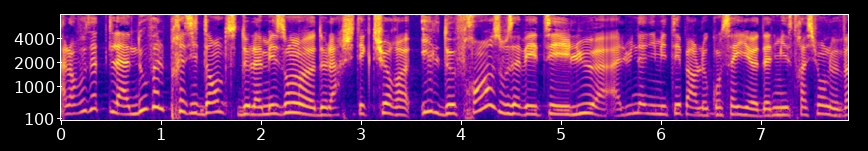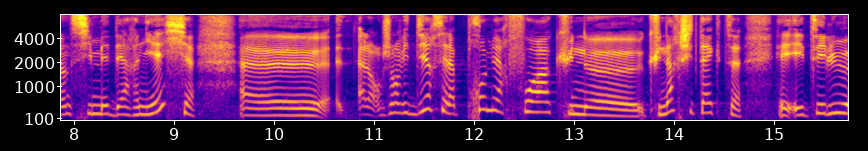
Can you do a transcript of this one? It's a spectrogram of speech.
Alors vous êtes la nouvelle présidente de la Maison euh, de l'Architecture euh, Île-de-France. Vous avez été élue à l'unanimité par le Conseil euh, d'administration le 26 mai dernier. Alors j'ai envie de dire c'est la première fois qu'une architecte est, élue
